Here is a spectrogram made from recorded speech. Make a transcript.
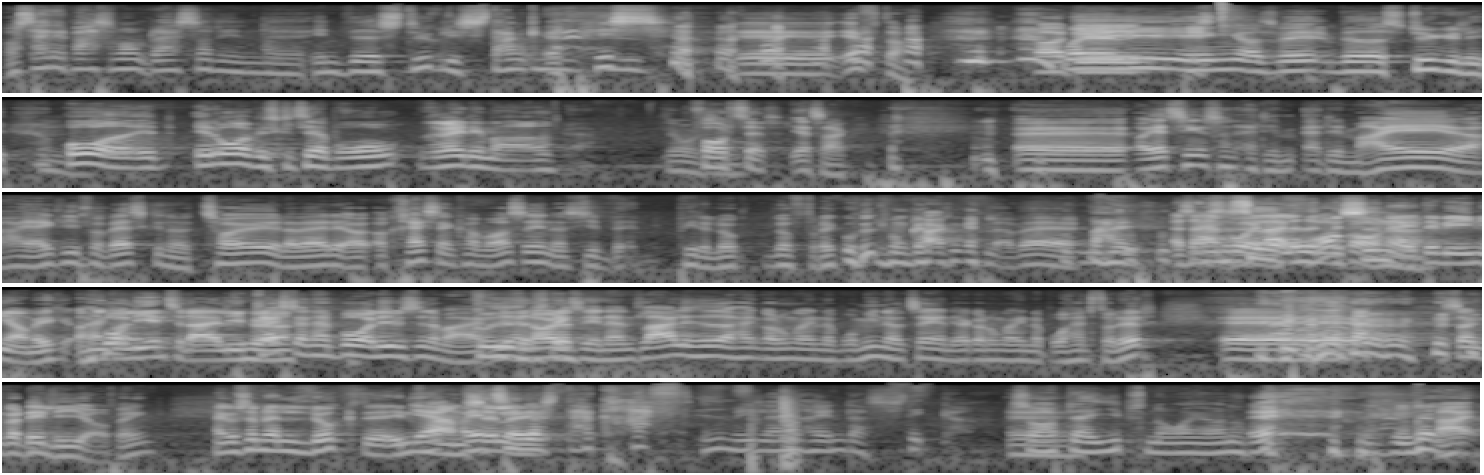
og så er det bare som om, der er sådan en, øh, en vederstykkelig stank af pis øh, efter. Og Må jeg lige hænge os ved, ved at stykkelig. Ordet, et, et ord, vi skal til at bruge rigtig meget. Det må Fortsæt. Sige. Ja, tak. øh, og jeg tænker sådan, er det, er det mig? og Har jeg ikke lige fået vasket noget tøj, eller hvad er det? Og, og Christian kommer også ind og siger, "Hvad, Peter, luft, lufter du ikke ud nogle gange, eller hvad? Nej. Altså han bor i lejligheden ved siden af, det er vi enige om, ikke? Og han bor- går lige ind til dig og lige hører. Christian han bor lige ved siden af mig. Gud, nøgler slet til hinandens lejlighed, og han går nogle gange ind og bruger min altan, jeg går nogle gange ind og bruger hans toilet. Øh, sådan går det lige op, ikke? Han kunne simpelthen lugte inden Ja, ham og jeg selv tænker, af. der er kraft med et eller andet herinde, der stinker. Så opdager Ibsen over hjørnet. Nej.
